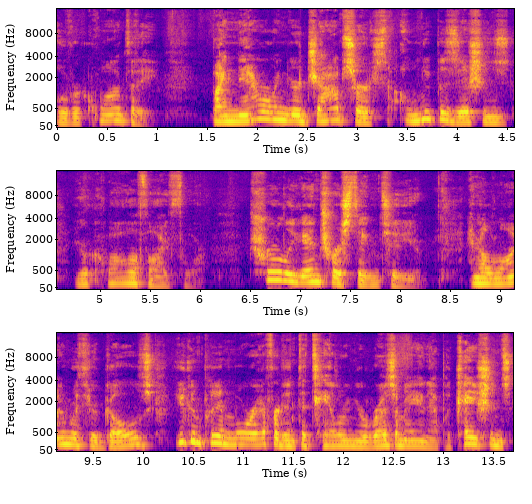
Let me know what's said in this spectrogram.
over quantity, by narrowing your job search to only positions you're qualified for, truly interesting to you, and align with your goals, you can put in more effort into tailoring your resume and applications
